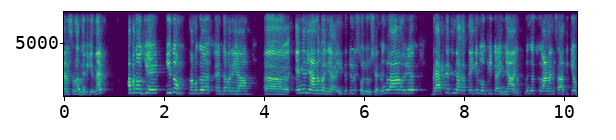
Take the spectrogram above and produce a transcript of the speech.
ആൻസർ തന്നിരിക്കുന്നത് അപ്പൊ നോക്കിയേ ഇതും നമുക്ക് എന്താ പറയാ എങ്ങനെയാണ് വരിക? ഇതിന്റെ ഒരു സൊല്യൂഷൻ നിങ്ങൾ ആ ഒരു ബ്രാക്കറ്റിന്റെ ബ്രാക്കറ്റിനകത്തേക്ക് നോക്കിക്കഴിഞ്ഞാൽ നിങ്ങൾക്ക് കാണാൻ സാധിക്കും.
